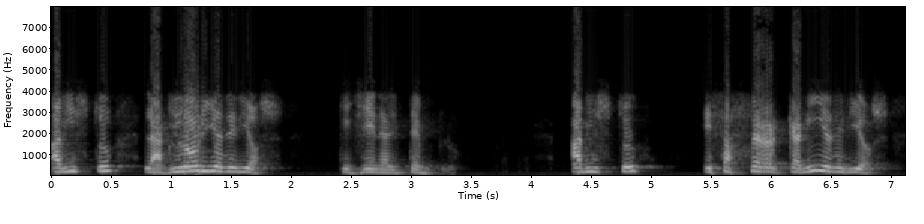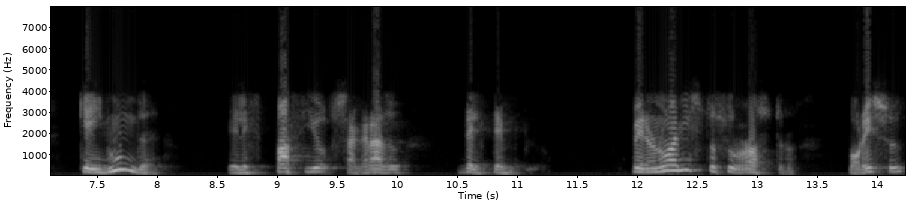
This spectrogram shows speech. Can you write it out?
Ha visto la gloria de Dios que llena el templo. Ha visto esa cercanía de Dios que inunda el espacio sagrado del templo. Pero no ha visto su rostro. Por eso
